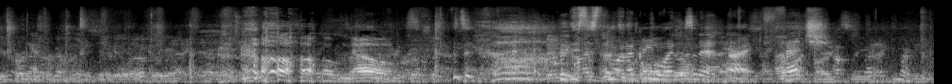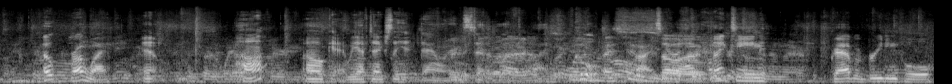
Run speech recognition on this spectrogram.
Oh no! this is the mono green one, isn't it? Alright, fetch. Oh, wrong way. Yeah. Huh? Okay, we have to actually hit down instead of left. Cool. Alright, so uh, 19, grab a breeding pool,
